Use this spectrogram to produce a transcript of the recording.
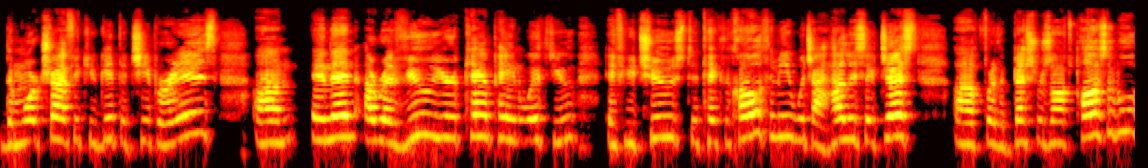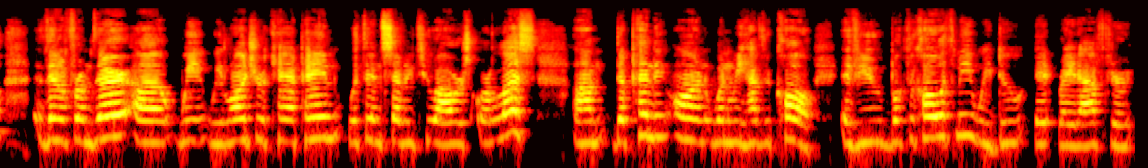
the more traffic you get, the cheaper it is. Um, and then I review your campaign with you if you choose to take the call with me, which I highly suggest uh, for the best results possible. Then from there, uh, we, we launch your campaign within 72 hours or less. Um, depending on when we have the call. If you book the call with me, we do it right after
